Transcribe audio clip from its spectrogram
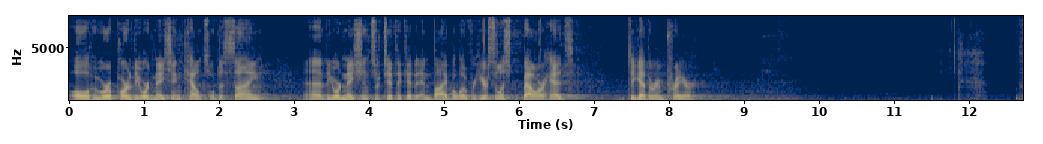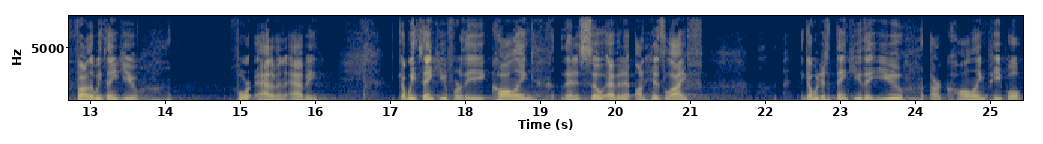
all who are a part of the ordination council to sign uh, the ordination certificate and Bible over here. So let's bow our heads together in prayer. Father, we thank you for Adam and Abby. God, we thank you for the calling that is so evident on his life. And God, we just thank you that you are calling people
